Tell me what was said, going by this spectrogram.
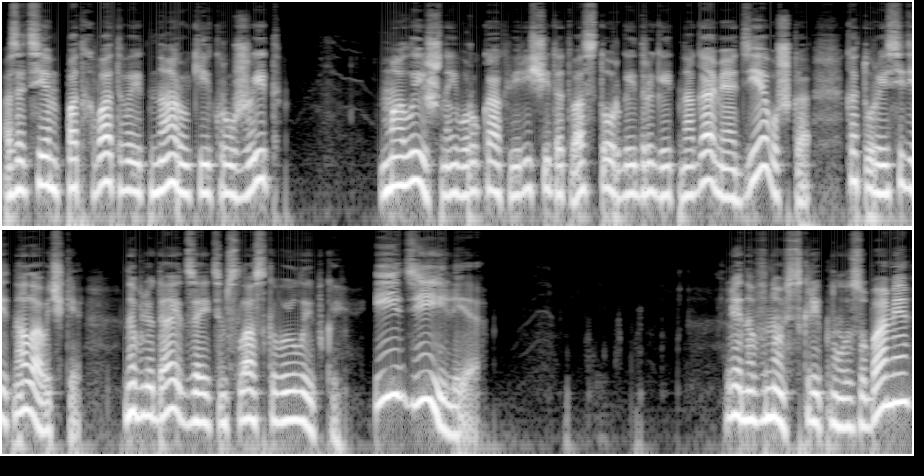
а затем подхватывает на руки и кружит. Малыш на его руках верещит от восторга и дрыгает ногами, а девушка, которая сидит на лавочке, наблюдает за этим с ласковой улыбкой. Идиллия! Лена вновь скрипнула зубами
